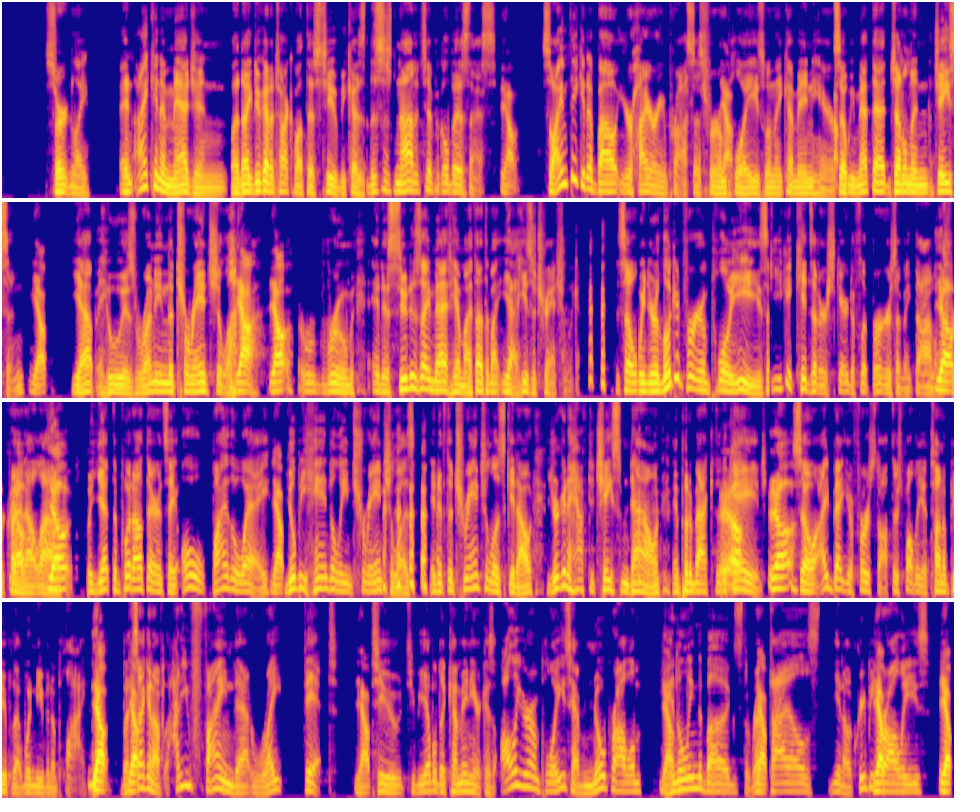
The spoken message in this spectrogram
Certainly. And I can imagine, and I do got to talk about this too, because this is not a typical business. Yeah. So I'm thinking about your hiring process for employees when they come in here. So we met that gentleman, Jason. Yep Yep, who is running the tarantula Yeah, yeah, room. And as soon as I met him, I thought to myself, yeah, he's a tarantula guy. so when you're looking for employees, you get kids that are scared to flip burgers at McDonald's Yeah, for crying yeah, out loud. yeah. But yet to put out there and say, oh, by the way, Yep. you'll be handling tarantulas. and if the tarantulas get out, you're going to have to chase them down and put them back to the cage. yeah, So I bet you, first off, there's probably a ton of people that wouldn't even apply. yeah. But Yep. second off, how do you find that right fit Yep. to to be able to come in here? Because all your employees have no problem Yep. handling the bugs, the Yep. reptiles, you know, creepy crawlies. Yep.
